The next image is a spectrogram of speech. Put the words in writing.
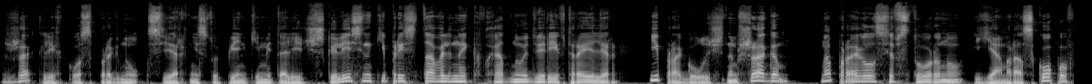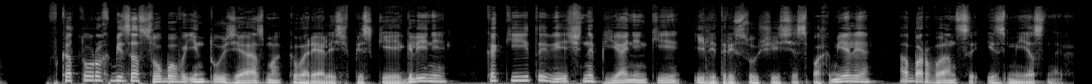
Жак легко спрыгнул с верхней ступеньки металлической лесенки, приставленной к входной двери в трейлер, и прогулочным шагом направился в сторону ям раскопов, в которых без особого энтузиазма ковырялись в песке и глине какие-то вечно пьяненькие или трясущиеся с похмелья оборванцы из местных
